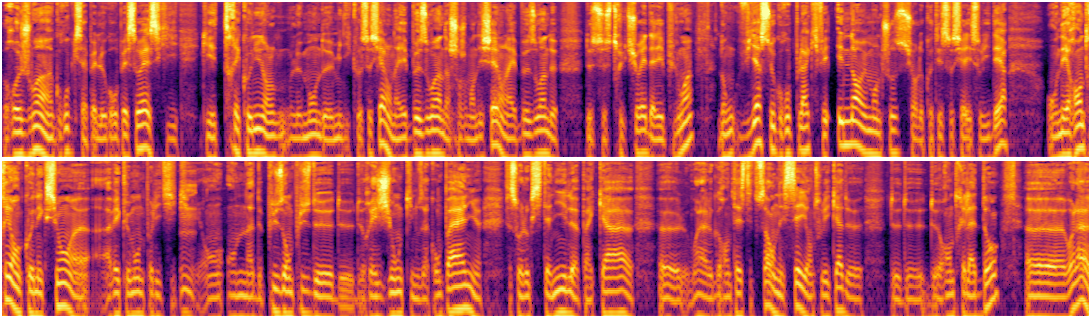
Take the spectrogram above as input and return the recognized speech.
rejoint un groupe qui s'appelle le groupe SOS, qui, est très connu dans le monde médico-social. On avait besoin d'un changement d'échelle, on avait besoin de se structurer, d'aller plus loin. Donc, via ce groupe-là qui fait énormément de choses sur le côté social et solidaire, on est rentré en connexion euh, avec le monde politique. Mm. On, a de plus en plus de, régions qui nous accompagnent, que ce soit l'Occitanie, le PACA, euh, voilà, le Grand Est et tout ça. On essaye en tous les cas de, de, rentrer là-dedans. Euh, voilà,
